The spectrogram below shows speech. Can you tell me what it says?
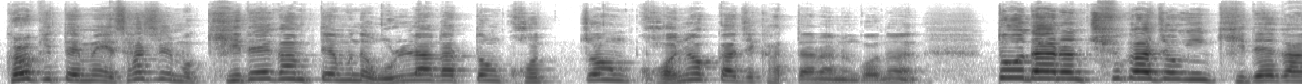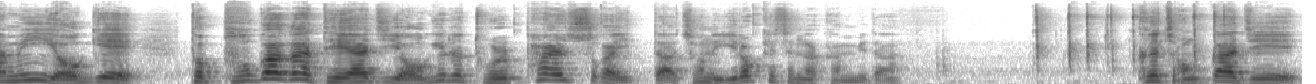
그렇기 때문에 사실 뭐 기대감 때문에 올라갔던 고점 권역까지 갔다는 거는 또 다른 추가적인 기대감이 여기에 더 부과가 돼야지 여기를 돌파할 수가 있다. 저는 이렇게 생각합니다. 그 전까지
